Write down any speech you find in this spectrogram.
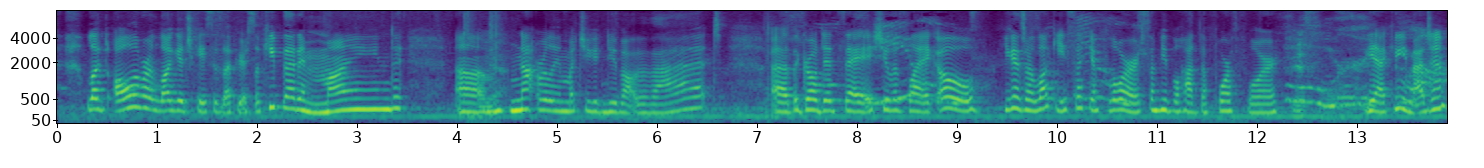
lugged all of our luggage cases up here. So keep that in mind. Um, Yeah. Not really much you can do about that. Uh, the girl did say she was like, "Oh, you guys are lucky, second floor. Some people had the fourth floor." Fifth floor. Yeah, can you imagine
